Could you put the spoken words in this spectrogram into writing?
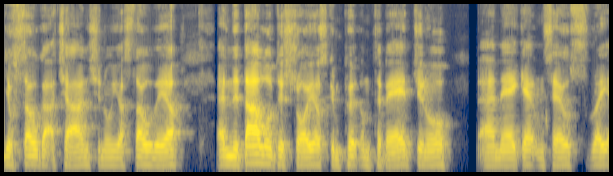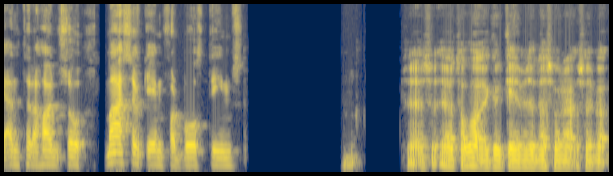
you've still got a chance. You know, you're still there. And the Darlow Destroyers can put them to bed, you know, and uh, get themselves right into the hunt. So, massive game for both teams. There's, there's a lot of good games in this one actually, but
